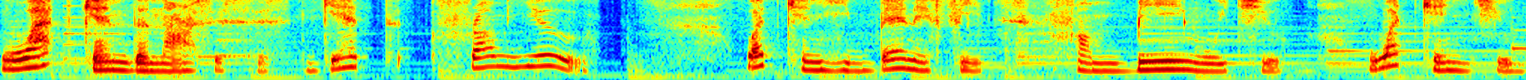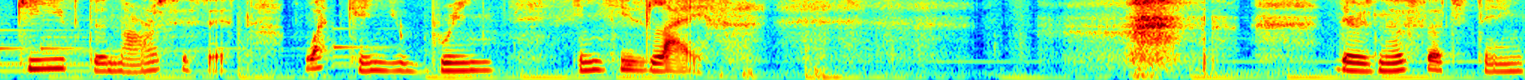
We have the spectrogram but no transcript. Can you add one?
What can the narcissist get from you? What can he benefit from being with you? What can you give the narcissist? What can you bring in his life? There is no such thing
